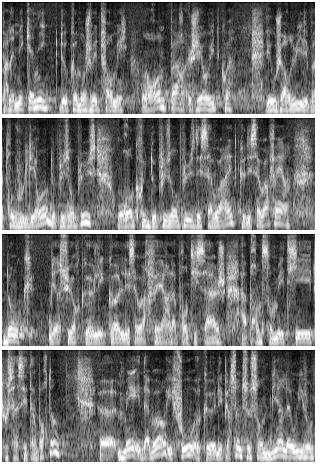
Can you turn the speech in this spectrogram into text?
par la mécanique de comment je vais être formé. On rentre par j'ai envie de quoi. Et aujourd'hui, les patrons vous le diront, de plus en plus, on recrute de plus en plus des savoir-être que des savoir-faire. Donc, bien sûr que l'école, les savoir-faire, l'apprentissage, apprendre son métier, tout ça c'est important. mais d'abord, il faut que les personnes se sentent bien là où ils vont.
